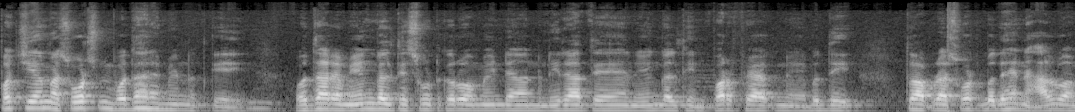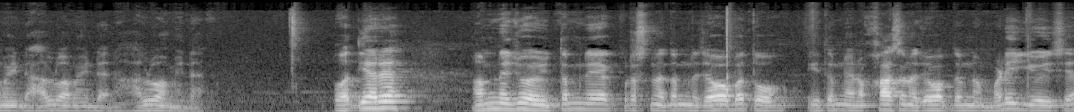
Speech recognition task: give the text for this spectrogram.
પછી અમે શોર્ટ્સમાં વધારે મહેનત કરી. વધારે અમે એંગલથી શૂટ કરવા માંડ્યા અને નિરાતે અને એંગલથી પરફેક્ટ ને બધી. તો આપણા શોર્ટ બધા ને હાલવા માંડ્યા હાલવા માંડ્યા ને હાલવા માંડ્યા. તો અત્યારે અમને જો તમને એક પ્રશ્ન તમને જવાબ હતો એ તમને એનો ખાસ એનો જવાબ તમને મળી ગયો છે.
